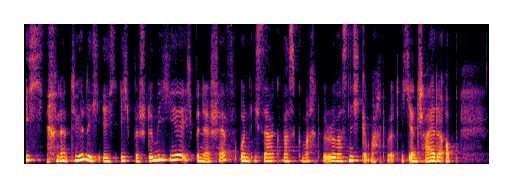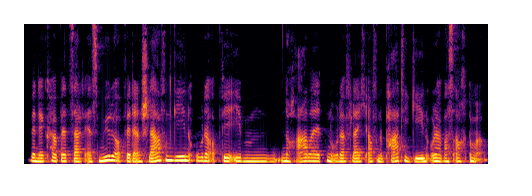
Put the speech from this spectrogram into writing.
ich, natürlich ich, ich bestimme hier, ich bin der Chef und ich sage, was gemacht wird oder was nicht gemacht wird. Ich entscheide, ob, wenn der Körper jetzt sagt, er ist müde, ob wir dann schlafen gehen oder ob wir eben noch arbeiten oder vielleicht auf eine Party gehen oder was auch immer.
